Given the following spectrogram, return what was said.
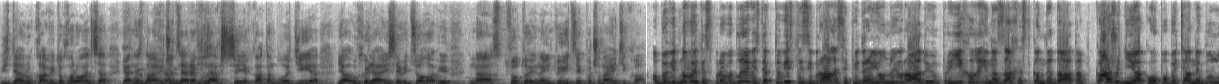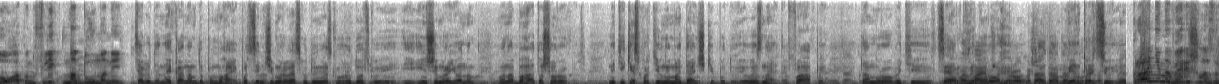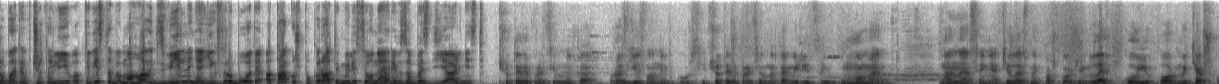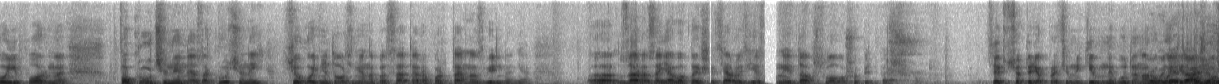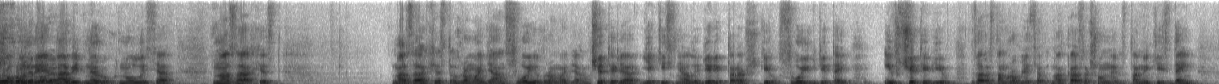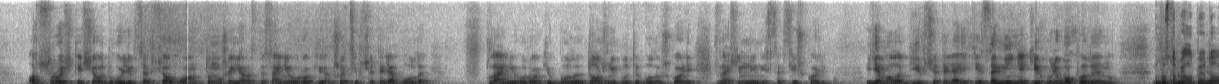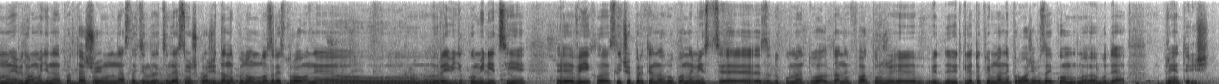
йде рука від охоронця. Я не знаю, чи це рефлекс, чи яка там була дія. Я ухиляюся від цього і на суто і на інтуїції починаю тікати. Аби відновити справедливість, активісти зібралися під районною радою. Приїхали і на захист кандидата. Кажуть, ніякого побиття не було, а конфлікт надуманий. Ця людина, яка нам допомагає по цим Чемеровецьку, Донецьку, Гродоцьку і і іншим районам, вона багато що робить. Не тільки спортивні майданчики будує, ви знаєте, ФАПи, там робить е, церкви, знаємо, дороги. він робить, Так, так, він на працює. Крайніми вирішили зробити вчителів. Активісти вимагають звільнення їх з роботи, а також покарати міліціонерів за бездіяльність. Чотири працівника роз'їзнані в курсі, чотири працівника міліції в момент нанесення тілесних пошкоджень легкої форми, тяжкої форми, покручений, не закручений, сьогодні повинні написати рапорта на звільнення. Е, Зараз заява пишеться, роз'їзданий дав слово, що підпише. Цих чотирьох працівників не буде на роботі, тому що вони навіть не рухнулися на захист на захист громадян, своїх громадян. Вчителя, які сняли директора шкіл, своїх дітей і вчителів. Зараз там робляться накази, що в них там якийсь день отсрочки чи одгулів, це все гон, тому що є розписання уроків. Якщо ці вчителя були в плані уроків, були, должні бути були в школі, значить їм не місце в цій школі. Є молоді вчителя, які замінять їх в будь-яку хвилину. Поступило повідомлення від громадянина про те, що йому нанесли тілесні ушкодження. Дане повідомлення було зареєстроване у райвідділку міліції. Е, Виїхала слідчо-оперативна група на місце, е, задокументували даний факт, е, від- відкрито кримінальне провадження, за яким буде прийнято рішення.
